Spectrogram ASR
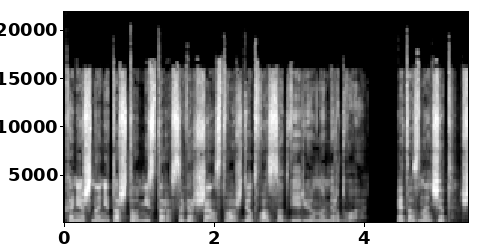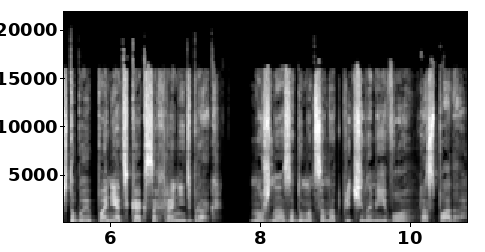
Конечно, не то, что мистер Совершенство ждет вас за дверью номер два. Это значит, чтобы понять, как сохранить брак, нужно задуматься над причинами его распада.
